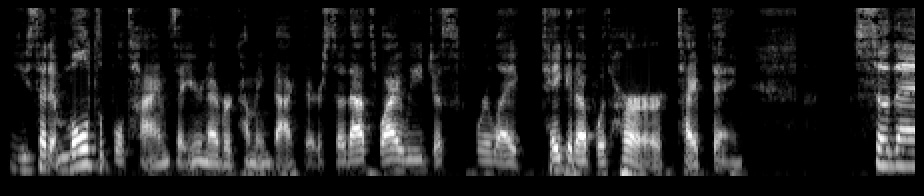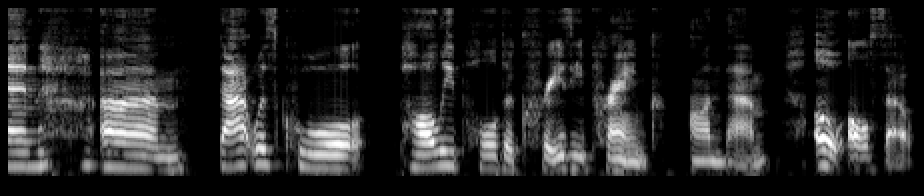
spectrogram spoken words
you said it multiple times that you're never coming back there so that's why we just were like take it up with her type thing. So then um that was cool. Pauly pulled a crazy prank on them oh also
